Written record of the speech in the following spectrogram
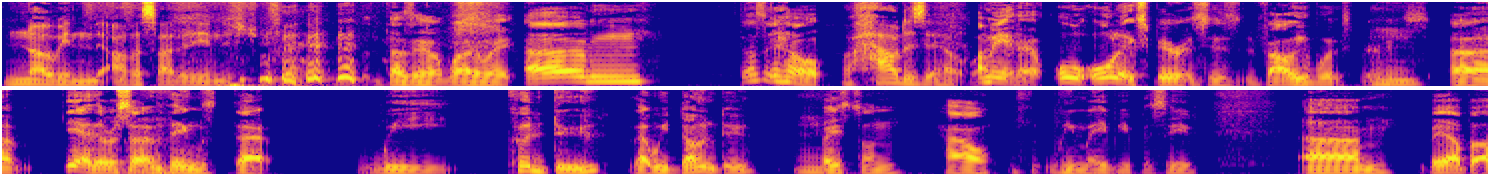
knowing the other side of the industry. Does it help? Wide awake. Um, does it help? or how does it help? I mean, all all experience is valuable experience. Um, yeah, there are certain things that we could do that we don't do based on how we may be perceived. Um, but yeah, but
